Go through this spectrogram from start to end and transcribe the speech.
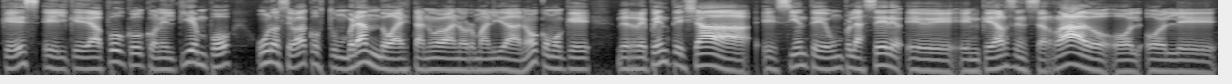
que es el que de a poco, con el tiempo, uno se va acostumbrando a esta nueva normalidad, ¿no? Como que de repente ya eh, siente un placer eh, en quedarse encerrado o, le,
